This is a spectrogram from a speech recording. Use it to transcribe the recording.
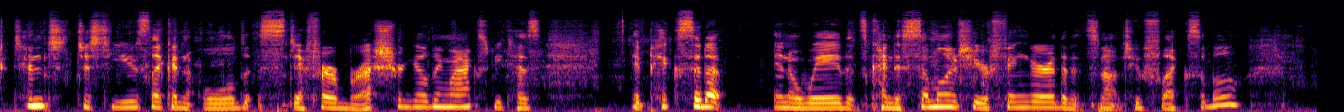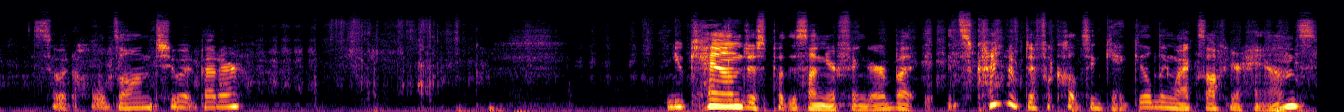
I tend to just use like an old stiffer brush for gilding wax because it picks it up in a way that's kind of similar to your finger that it's not too flexible so it holds on to it better. You can just put this on your finger but it's kind of difficult to get gilding wax off your hands.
